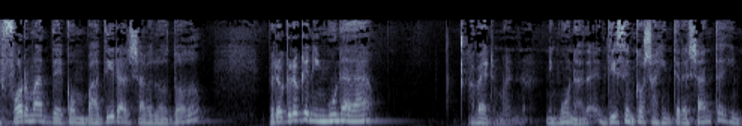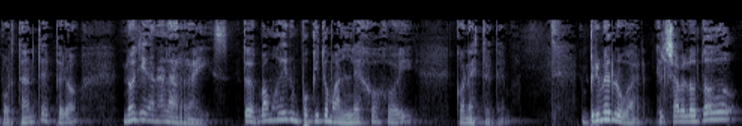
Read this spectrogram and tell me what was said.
formas de combatir al saberlo todo, pero creo que ninguna da, a ver, bueno, ninguna, dicen cosas interesantes, importantes, pero no llegan a la raíz. Entonces vamos a ir un poquito más lejos hoy con este tema. En primer lugar, el saberlo todo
